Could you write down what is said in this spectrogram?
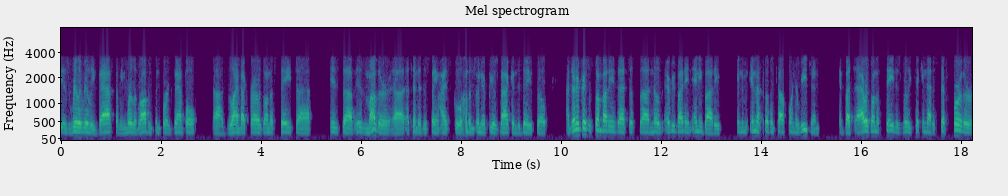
is really really vast. I mean, Merlin Robinson, for example, uh, the linebacker for Arizona State. Uh, his uh, his mother uh, attended the same high school of Antonio Pierce back in the day. So Antonio Pierce is somebody that just uh, knows everybody and anybody in in the Southern California region. But Arizona State is really taking that a step further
